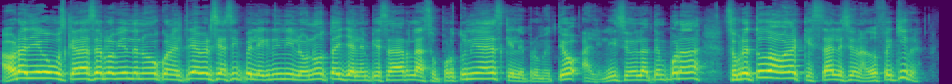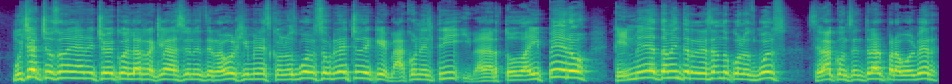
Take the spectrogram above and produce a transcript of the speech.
Ahora Diego buscará hacerlo bien de nuevo con el Tri a ver si así Pellegrini lo nota y ya le empieza a dar las oportunidades que le prometió al inicio de la temporada, sobre todo ahora que está lesionado Fekir. Muchachos, no hayan hecho eco de las declaraciones de Raúl Jiménez con los Wolves sobre el hecho de que va con el Tri y va a dar todo ahí, pero que inmediatamente regresando con los Wolves se va a concentrar para volver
